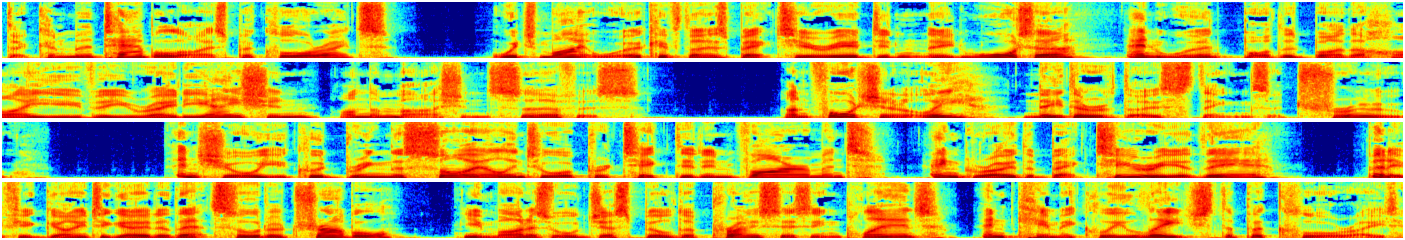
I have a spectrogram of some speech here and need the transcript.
that can metabolize perchlorates, which might work if those bacteria didn't need water and weren't bothered by the high UV radiation on the Martian surface. Unfortunately, neither of those things are true. And sure, you could bring the soil into a protected environment and grow the bacteria there, but if you're going to go to that sort of trouble, you might as well just build a processing plant and chemically leach the perchlorate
